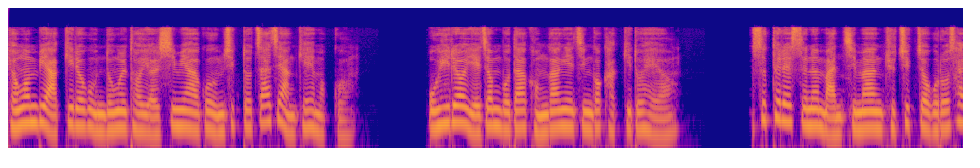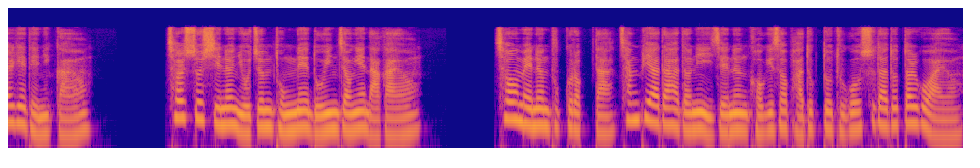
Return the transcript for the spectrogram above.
병원비 아끼려고 운동을 더 열심히 하고 음식도 짜지 않게 해 먹고. 오히려 예전보다 건강해진 것 같기도 해요. 스트레스는 많지만 규칙적으로 살게 되니까요. 철수 씨는 요즘 동네 노인정에 나가요. 처음에는 부끄럽다, 창피하다 하더니 이제는 거기서 바둑도 두고 수다도 떨고 와요.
